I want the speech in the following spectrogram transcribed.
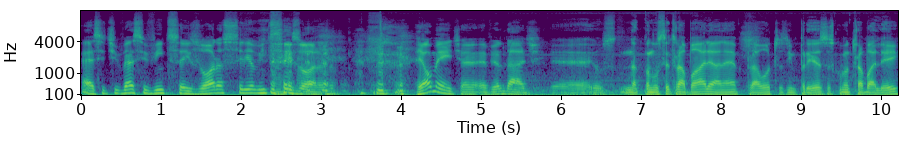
É, se tivesse 26 horas, seria 26 horas. Né? Realmente, é, é verdade. É, eu, na, quando você trabalha né, para outras empresas, como eu trabalhei,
